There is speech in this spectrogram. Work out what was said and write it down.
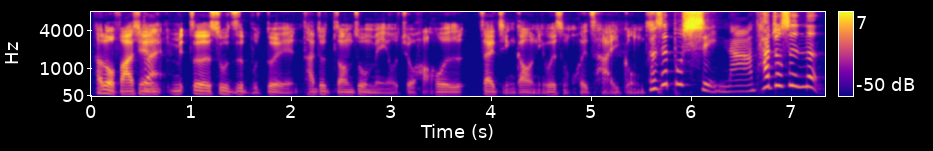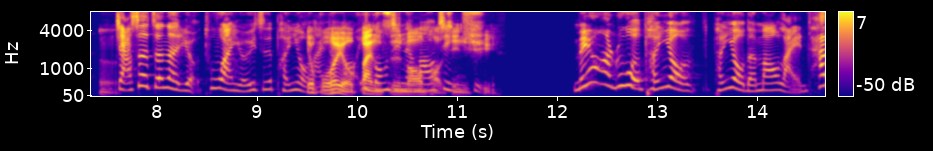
他如果发现这个数字不对，他就装作没有就好，或者是再警告你为什么会差一公斤。可是不行啊，他就是那、嗯假设真的有突然有一只朋友来的又不会有半只猫跑进进去，没有啊，如果朋友朋友的猫来，他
